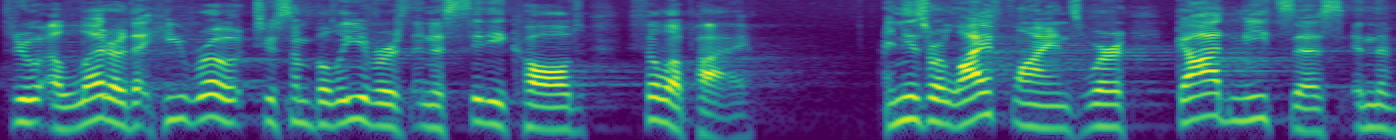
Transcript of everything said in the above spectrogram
through a letter that he wrote to some believers in a city called Philippi. And these are lifelines where God meets us in, the,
